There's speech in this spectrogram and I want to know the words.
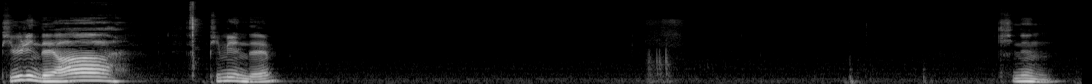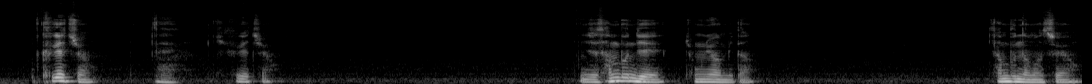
비밀인데, 아, 비밀인데. 키는 크겠죠. 네, 키 크겠죠. 이제 3분 뒤에 종료합니다. 3분 남았어요.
